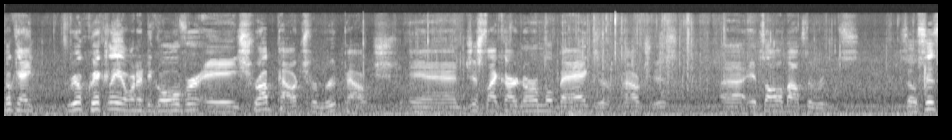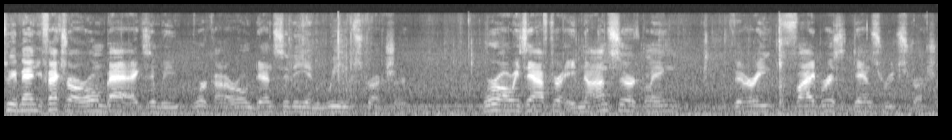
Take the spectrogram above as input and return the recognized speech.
Okay, real quickly, I wanted to go over a shrub pouch from Root Pouch. And just like our normal bags or pouches, uh, it's all about the roots. So since we manufacture our own bags and we work on our own density and weave structure, we're always after a non-circling, very fibrous, dense root structure.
